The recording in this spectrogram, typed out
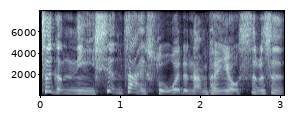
这个你现在所谓的男朋友是不是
